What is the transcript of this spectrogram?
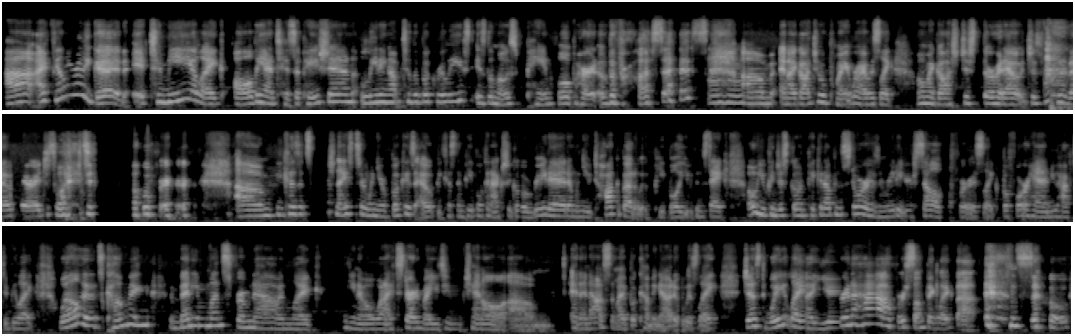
Uh, I'm feeling really good. It to me, like all the anticipation leading up to the book release is the most painful part of the process. Mm-hmm. Um, and I got to a point where I was like, oh my gosh, just throw it out, just put it out there. I just wanted to over um, because it's much nicer when your book is out because then people can actually go read it and when you talk about it with people you can say oh you can just go and pick it up in stores and read it yourself whereas like beforehand you have to be like well it's coming many months from now and like you know when i started my youtube channel um, and announced that my book coming out it was like just wait like a year and a half or something like that. And so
